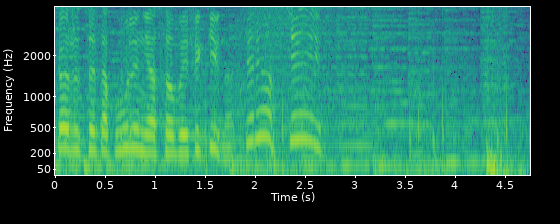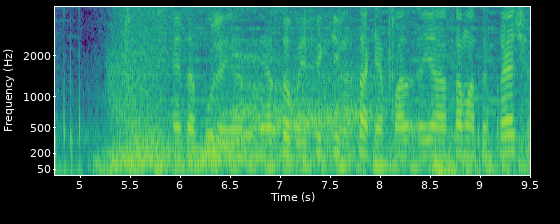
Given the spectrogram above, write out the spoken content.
Кажется, эта пуля не особо эффективна. Вперед, Стив! Эта пуля не, не особо эффективна. Так, я, я автоматы прячу.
